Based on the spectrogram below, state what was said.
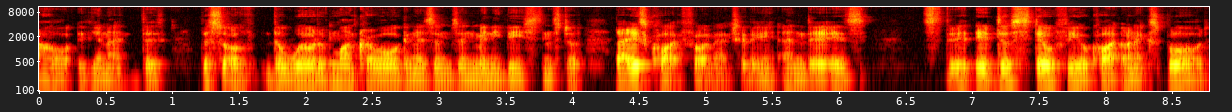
oh, you know, the the sort of the world of microorganisms and mini beasts and stuff. That is quite fun actually, and it is it, does still feel quite unexplored.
